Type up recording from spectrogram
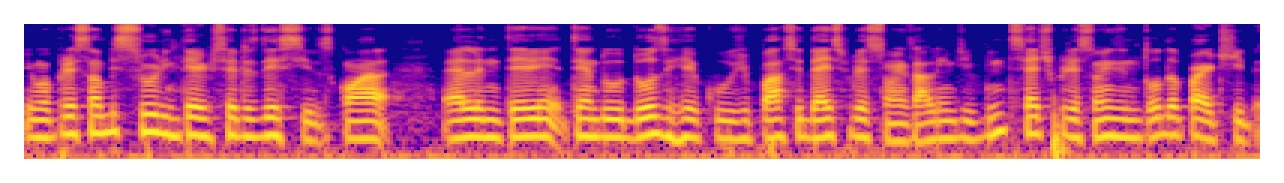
e uma pressão absurda em terceiras descidas, com a Allen tendo 12 recuos de passe e 10 pressões, além de 27 pressões em toda a partida,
